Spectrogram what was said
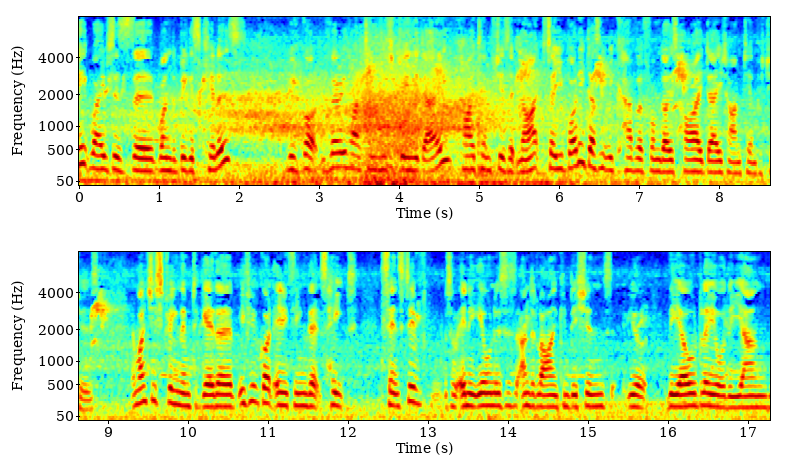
Heat waves is uh, one of the biggest killers. We've got very high temperatures during the day, high temperatures at night, so your body doesn't recover from those high daytime temperatures. And once you string them together, if you've got anything that's heat sensitive, so any illnesses, underlying conditions, you're the elderly or the young,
